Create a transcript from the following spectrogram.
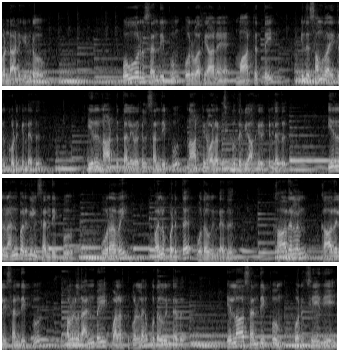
கொண்டாடுகின்றோம். ஒவ்வொரு சந்திப்பும் ஒரு வகையான மாற்றத்தை இந்த சமுதாயத்திற்கு கொடுக்கின்றது. இரு நாட்டு தலைவர்கள் சந்திப்பு நாட்டின் வளர்ச்சிக்கு உதவியாக இருக்கின்றது. இரு நண்பர்களின் சந்திப்பு உறவை வலுப்படுத்த உதவுகின்றது. காதலன் காதலி சந்திப்பு அவர்களது அன்பை வளர்த்து கொள்ள உதவுகின்றது. எல்லா சந்திப்பும் ஒரு செய்தியை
